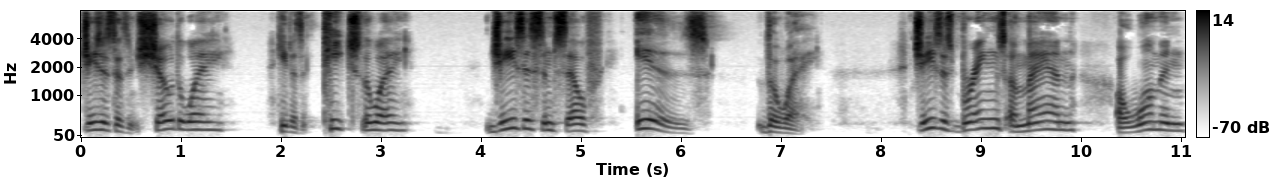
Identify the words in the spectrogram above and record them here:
Jesus doesn't show the way. He doesn't teach the way. Jesus himself is the way. Jesus brings a man, a woman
